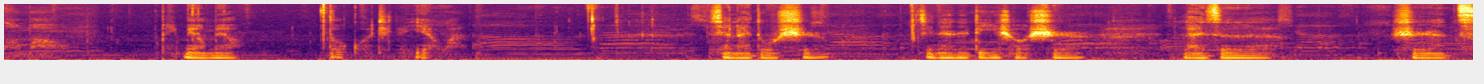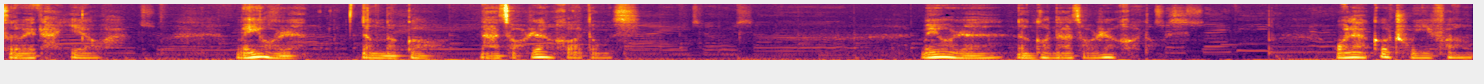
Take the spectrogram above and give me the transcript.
毛毛陪喵喵度过这个夜晚。先来读诗，今天的第一首诗来自诗人茨维塔耶娃。没有人能能够拿走任何东西。没有人能够拿走任何东西。我俩各处一方，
